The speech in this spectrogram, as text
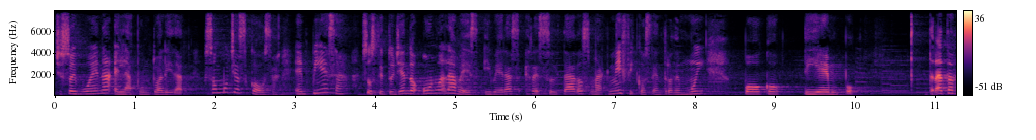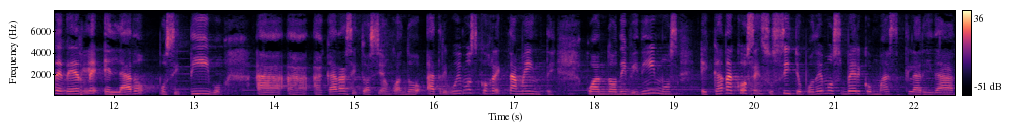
yo soy buena en la puntualidad. Son muchas cosas. Empieza sustituyendo uno a la vez y verás resultados magníficos dentro de muy poco tiempo. Trata de verle el lado positivo a, cada situación. Cuando atribuimos correctamente, cuando dividimos eh, cada cosa en su sitio, podemos ver con más claridad,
